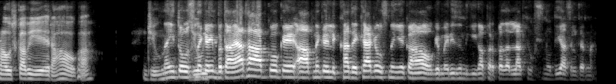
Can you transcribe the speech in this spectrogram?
था उसका भी ये रहा होगा। जीव नहीं तो उसने कहीं बताया था आपको कि आपने कहीं लिखा देखा है कि उसने ये कहा हो कि मेरी ज़िंदगी का पर्पज अल्लाह की खुशनुदी हासिल करना है।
